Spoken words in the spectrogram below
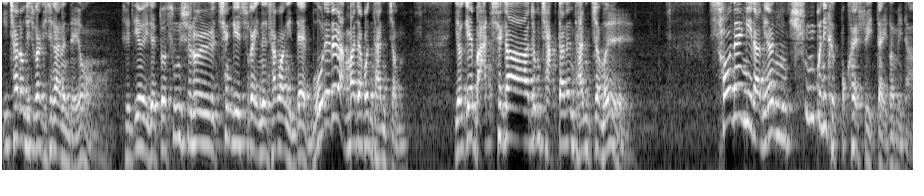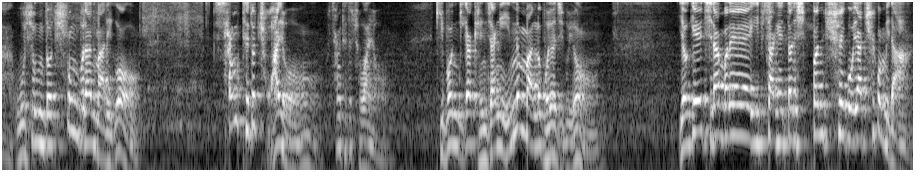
이찬호 기수가 기승하는데요. 드디어 이제 또 승수를 챙길 수가 있는 상황인데 모래를 안 맞아본 단점. 여기에 마체가 좀 작다는 단점을 선행이라면 충분히 극복할 수 있다 이겁니다. 우승도 충분한 말이고 상태도 좋아요. 상태도 좋아요. 기본기가 굉장히 있는 말로 보여지고요. 여기에 지난번에 입상했던 10번 최고야 최고입니다.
